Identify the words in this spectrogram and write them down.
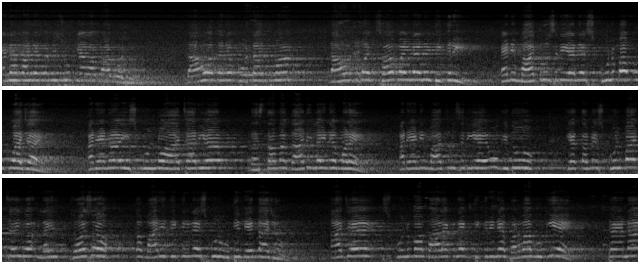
એના માટે તમે શું કહેવા માગો છો? દાહોદ અને બોટાદમાં દાહોદમાં છ મહિનાની દીકરી એની માતૃશ્રી એને સ્કૂલમાં મૂકવા જાય અને એનો એ સ્કૂલનો આચાર્ય રસ્તામાં ગાડી લઈને મળે. અને એની માતૃશ્રીએ એવું કીધું કે તમે સ્કૂલમાં જ જઈ લઈ જોશો તો મારી દીકરીને સ્કૂલ ઊંધી લેતા જો. આજે સ્કૂલમાં બાળકને દીકરીને ભણવા મૂકીએ તો એના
